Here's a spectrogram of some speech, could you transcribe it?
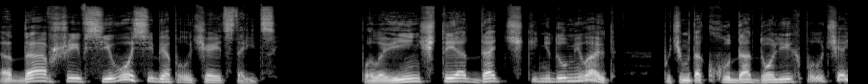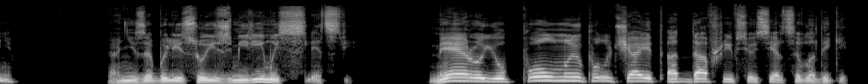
Отдавший всего себя получает старицей. Половинчатые отдатчики недоумевают, почему так худа доля их получения. Они забыли соизмеримость следствий. Мерую полную получает отдавший все сердце владыки,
